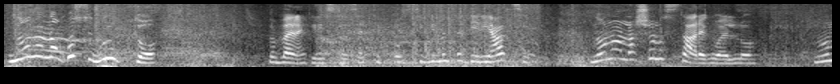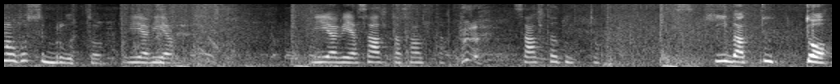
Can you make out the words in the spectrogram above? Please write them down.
No, no, no, questo è brutto. Va bene, Cristo, se ti possibilmente ti rialzi. No, no, lascialo stare quello. No, no, questo è brutto. Via, via. Via, via, salta, salta. Salta tutto. Schiva tutto.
